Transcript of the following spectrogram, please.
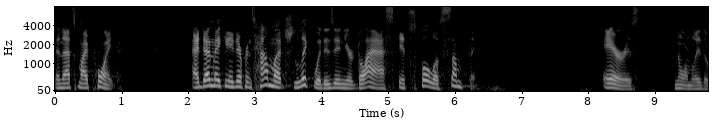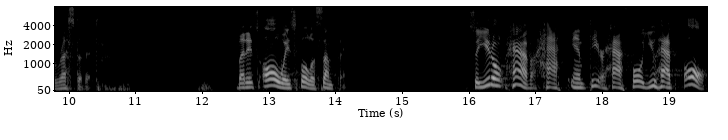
And that's my point. It doesn't make any difference how much liquid is in your glass, it's full of something. Air is normally the rest of it. But it's always full of something. So you don't have a half empty or half full, you have all.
